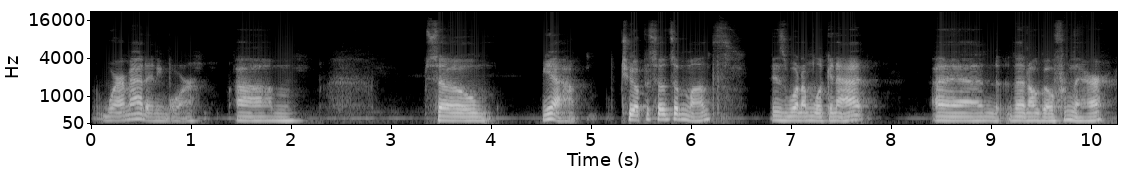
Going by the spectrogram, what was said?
where I'm at anymore. Um, so yeah, two episodes a month is what I'm looking at. And then I'll go from there.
